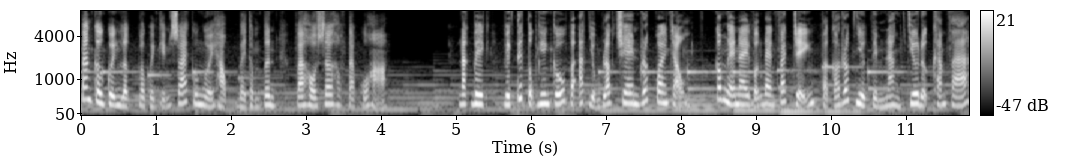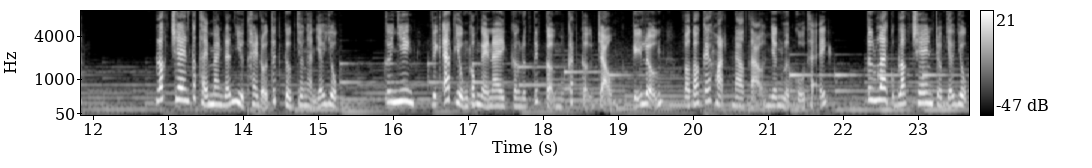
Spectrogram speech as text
tăng cường quyền lực và quyền kiểm soát của người học về thông tin và hồ sơ học tập của họ. Đặc biệt, việc tiếp tục nghiên cứu và áp dụng blockchain rất quan trọng. Công nghệ này vẫn đang phát triển và có rất nhiều tiềm năng chưa được khám phá. Blockchain có thể mang đến nhiều thay đổi tích cực cho ngành giáo dục Tuy nhiên, việc áp dụng công nghệ này cần được tiếp cận một cách cẩn trọng, kỹ lưỡng và có kế hoạch đào tạo nhân lực cụ thể. Tương lai của blockchain trong giáo dục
